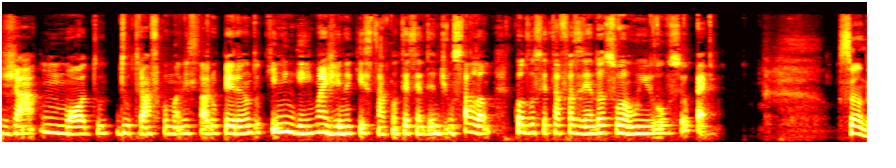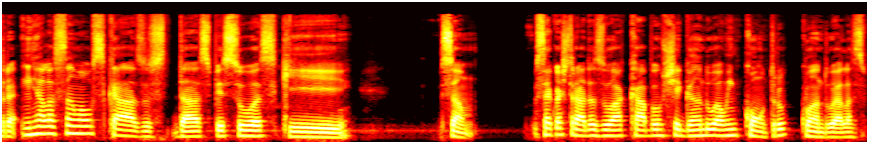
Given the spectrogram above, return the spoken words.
já um modo do tráfico humano estar operando que ninguém imagina que está acontecendo dentro de um salão quando você está fazendo a sua unha ou o seu pé. Sandra, em relação aos casos das pessoas que são sequestradas ou acabam chegando ao encontro quando elas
